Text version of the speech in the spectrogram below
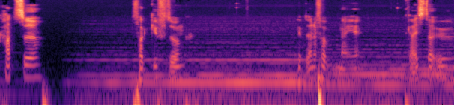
Katze. Vergiftung. Gibt eine Ver... Nee. Geisteröl.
